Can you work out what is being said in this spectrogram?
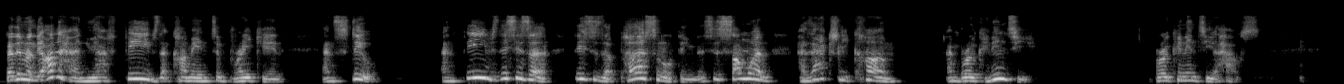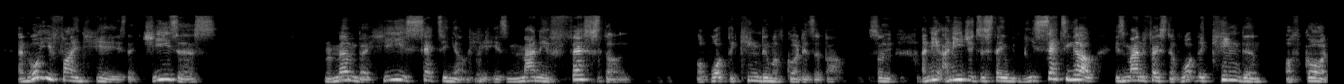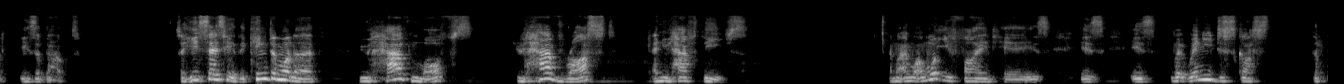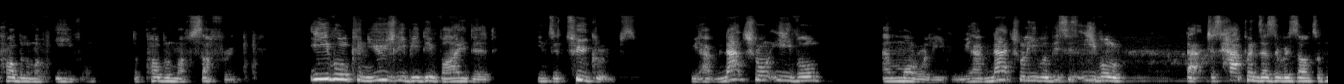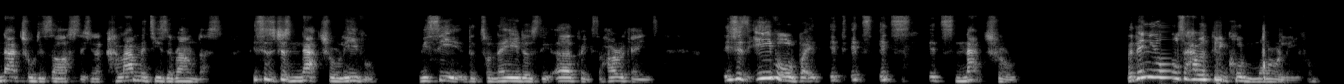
but then on the other hand you have thieves that come in to break in and steal and thieves this is a this is a personal thing this is someone has actually come and broken into you, broken into your house. And what you find here is that Jesus, remember, he is setting out here his manifesto of what the kingdom of God is about. So I need, I need you to stay with me. He's setting out his manifesto of what the kingdom of God is about. So he says here, the kingdom on earth, you have moths, you have rust, and you have thieves. And, and what you find here is, is, is when you discuss the problem of evil, the problem of suffering. Evil can usually be divided into two groups. We have natural evil and moral evil. We have natural evil. This is evil that just happens as a result of natural disasters, you know, calamities around us. This is just natural evil. We see the tornadoes, the earthquakes, the hurricanes. This is evil, but it, it, it's, it's, it's natural. But then you also have a thing called moral evil.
